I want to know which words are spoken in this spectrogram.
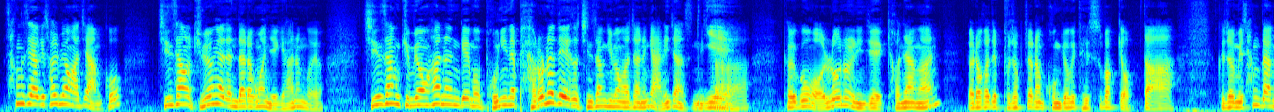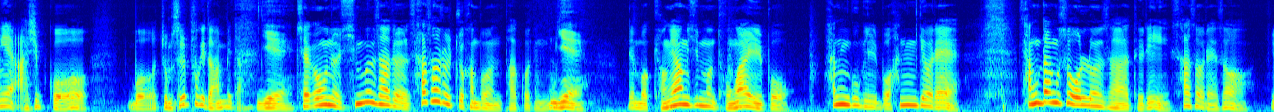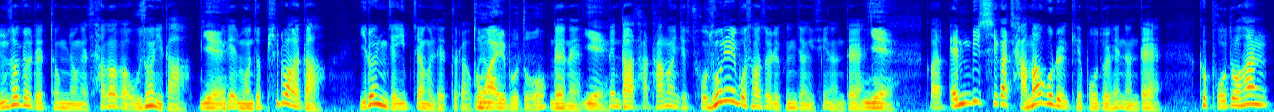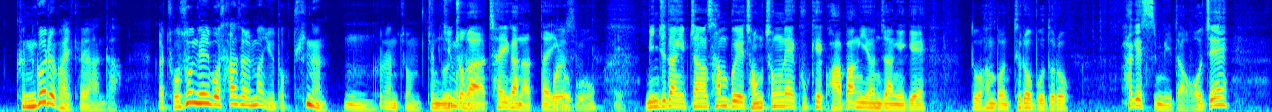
상세하게 설명하지 않고 진상을 규명해야 된다라고만 얘기하는 거예요. 진상 규명하는 게 뭐 본인의 발언에 대해서 진상 규명하자는 게 아니지 않습니까? 예. 결국 언론을 이제 겨냥한 여러 가지 부적절한 공격이 될 수밖에 없다. 그 점이 상당히 아쉽고 뭐 좀 슬프기도 합니다. 예. 제가 오늘 신문사들 사설을 쭉 한번 봤거든요. 예. 근데 뭐 경향신문, 동아일보, 한국일보, 한겨레 상당수 언론사들이 사설에서 윤석열 대통령의 사과가 우선이다. 예. 이게 먼저 필요하다. 이런 이제 입장을 냈더라고요. 동아일보도. 네네. 예. 근데 다, 다, 다만 이제 조선일보 사설이 굉장히 튀는데, 예. 그러니까 MBC가 자막으로 이렇게 보도를 했는데 그 보도한 근거를 밝혀야 한다. 그러니까 조선일보 사설만 유독 튀는 음. 그런 좀 좀 논조가 차이가 났다 이거고. 보였습니다. 예. 민주당 입장은 3부에 정청래 국회 과방위원장에게 또 한번 들어보도록 하겠습니다. 어제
